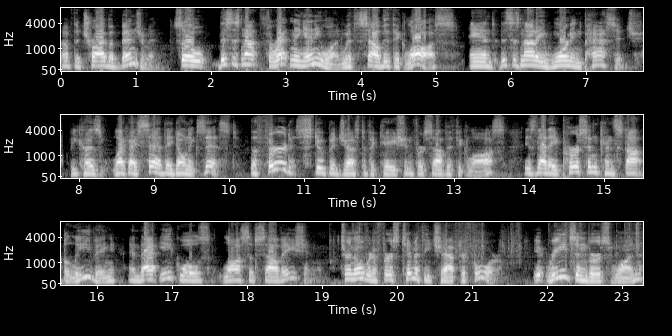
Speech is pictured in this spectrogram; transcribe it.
of the tribe of Benjamin. So this is not threatening anyone with salvific loss, and this is not a warning passage, because, like I said, they don't exist. The third stupid justification for salvific loss is that a person can stop believing, and that equals loss of salvation. Turn over to 1 Timothy chapter 4. It reads in verse 1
